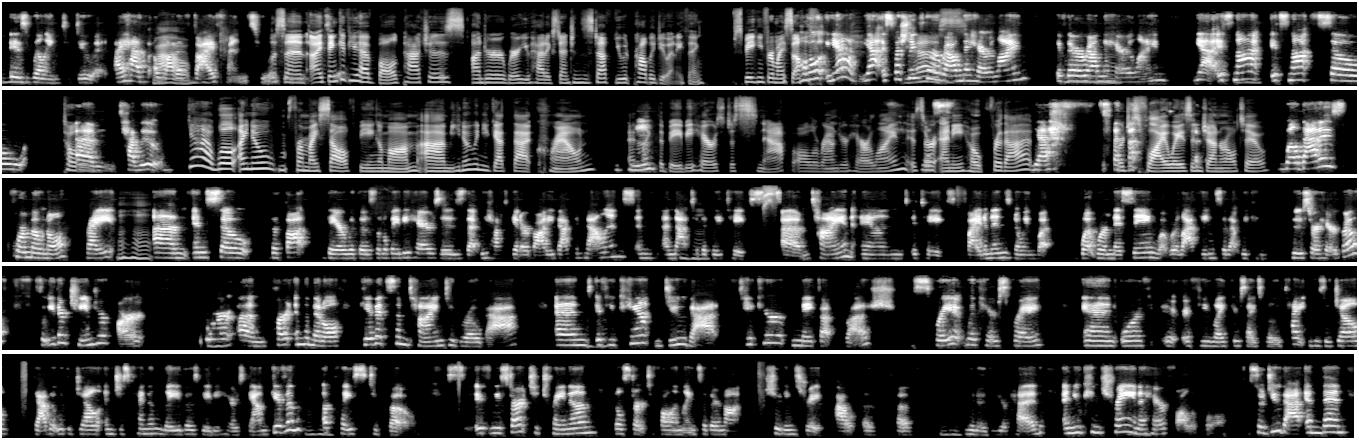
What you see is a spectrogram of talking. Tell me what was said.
mm-hmm. willing to do it. I have a wow. lot of guy friends who listen. I think if you have bald patches under where you had extensions and stuff, you would probably do anything. Speaking for myself. Oh yeah, yeah. Especially yes. if they're around the hairline. If they're around the mm-hmm. hairline, yeah, it's not. Mm-hmm. It's not so totally. um, taboo. Yeah, well, I know for myself being a mom, um, you know when you get that crown mm-hmm. and like the baby hairs just snap all around your hairline. Is yes. there any hope for that? Yes. or just flyaways in general too? Well, that is hormonal, right? Mm-hmm. Um, and so the thought there with those little baby hairs is that we have to get our body back in balance and and that mm-hmm. typically takes um, time and it takes vitamins knowing what what we're missing, what we're lacking, so that we can boost our hair growth. So either change your part or um, part in the middle, give it some time to grow back. And mm-hmm. if you can't do that, take your makeup brush, spray it with hairspray, and or if if you like your sides really tight, use a gel, dab it with a gel, and just kind of lay those baby hairs down. Give them mm-hmm. a place to go. If we start to train them, they'll start to fall in line, so they're not shooting straight out of, of mm-hmm. you know your head and you can train a hair follicle so do that and then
